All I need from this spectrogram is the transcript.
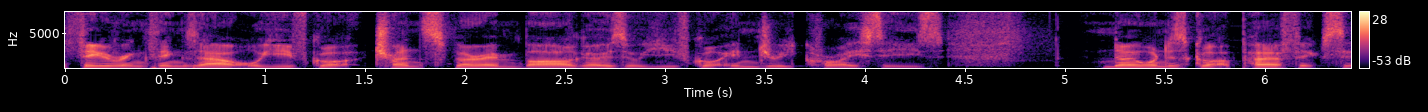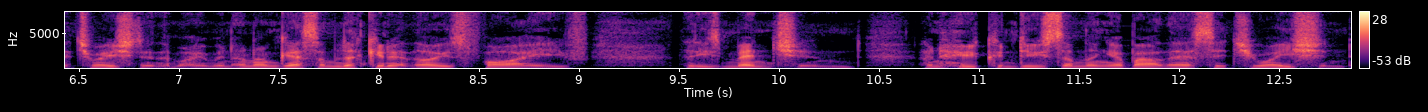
figuring things out, or you've got transfer embargoes, or you've got injury crises. No one has got a perfect situation at the moment, and I guess I'm looking at those five that he's mentioned, and who can do something about their situation,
